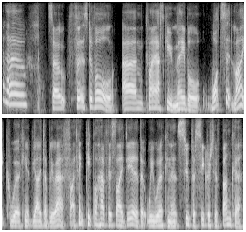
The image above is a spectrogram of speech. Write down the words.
Hello. So, first of all, um, can I ask you, Mabel, what's it like working at the IWF? I think people have this idea that we work in a super secretive bunker.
